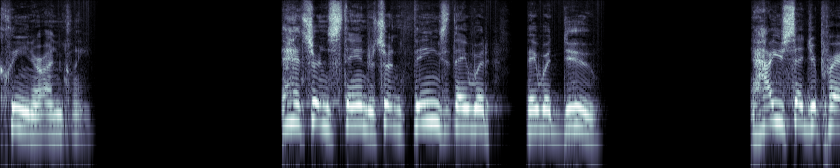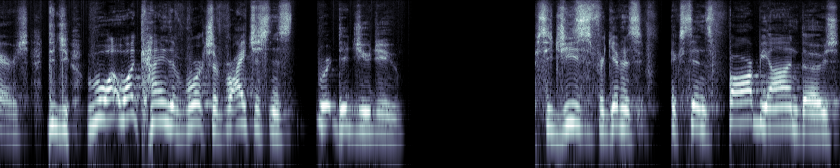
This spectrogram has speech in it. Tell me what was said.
clean or unclean. They had certain standards, certain things that they would, they would do. How you said your prayers. Did you, what, what kinds of works of righteousness did you do? See, Jesus' forgiveness extends far beyond those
